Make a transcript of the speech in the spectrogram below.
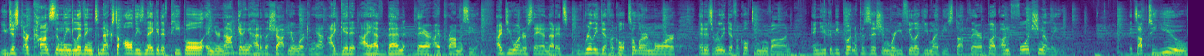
you just are constantly living to next to all these negative people, and you're not getting ahead of the shop you're working at. I get it. I have been there. I promise you. I do understand that it's really difficult to learn more, and it's really difficult to move on, and you could be put in a position where you feel like you might be stuck there. But unfortunately, it's up to you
